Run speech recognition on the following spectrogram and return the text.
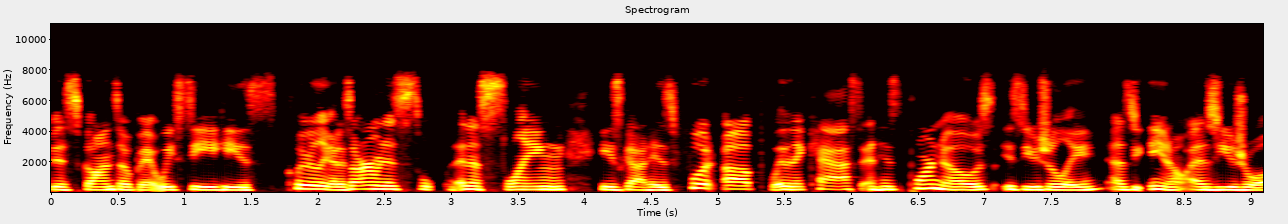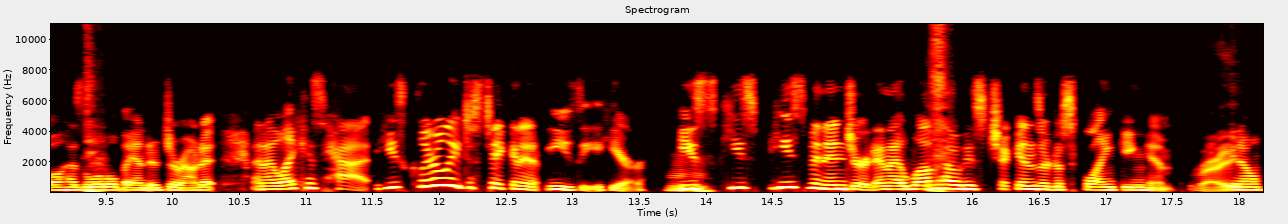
Gonzo bit. We see he's clearly got his arm in his in a sling. He's got his foot up within a cast, and his poor nose is usually as you know as usual has a little bandage around it. And I like his hat. He's clearly just taking it easy here. He's he's he's been injured, and I love how his chickens are just flanking him. Right. You know,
